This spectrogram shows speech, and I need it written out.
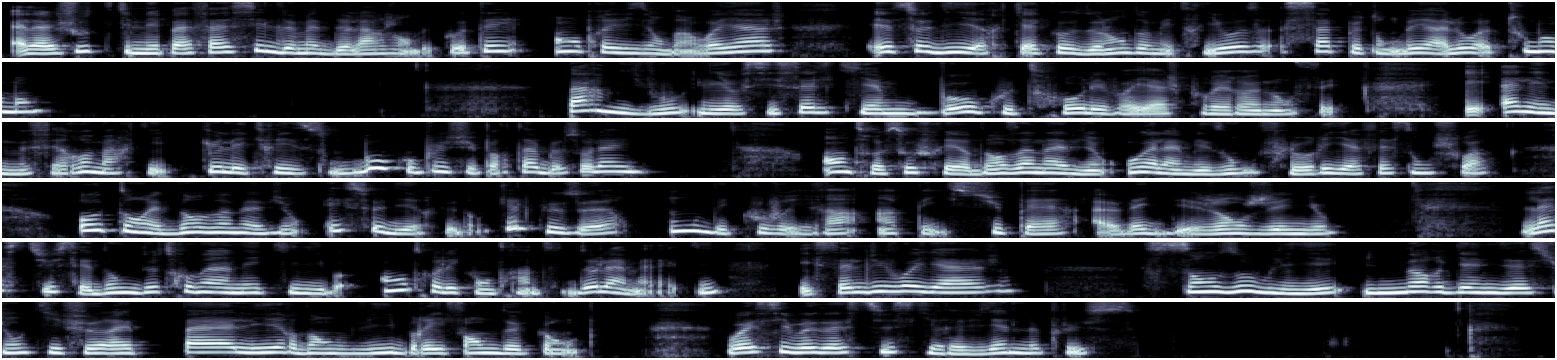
Elle ajoute qu'il n'est pas facile de mettre de l'argent de côté en prévision d'un voyage et de se dire qu'à cause de l'endométriose, ça peut tomber à l'eau à tout moment. Parmi vous, il y a aussi celles qui aiment beaucoup trop les voyages pour y renoncer. Et Aline me fait remarquer que les crises sont beaucoup plus supportables au soleil. Entre souffrir dans un avion ou à la maison, Florie a fait son choix. Autant être dans un avion et se dire que dans quelques heures, on découvrira un pays super avec des gens géniaux. L'astuce est donc de trouver un équilibre entre les contraintes de la maladie et celles du voyage, sans oublier une organisation qui ferait pâlir d'envie briefante de camp. Voici vos astuces qui reviennent le plus.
